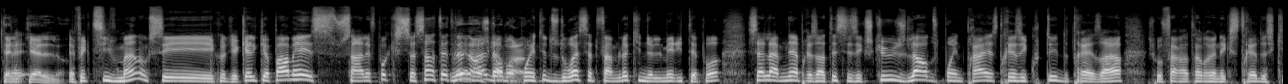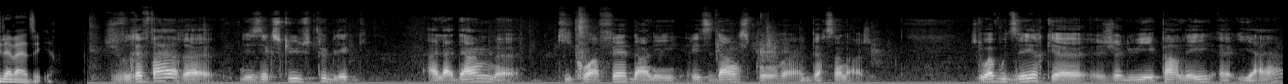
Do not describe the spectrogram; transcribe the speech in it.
tel Ben, quel. là. Effectivement, donc c'est. Écoute, il y a quelque part, mais ça n'enlève pas qu'il se sentait très Non, non, mal je d'avoir pointé du doigt cette femme-là qui ne le méritait pas. Ça l'a amené à présenter ses excuses lors du point de presse très écouté de 13 heures. Je vais vous faire entendre un extrait de ce qu'il avait à dire. Je voudrais faire euh, des excuses publiques à la dame euh, qui coiffait dans les résidences pour euh, personnes âgées. Je dois vous dire que je lui ai parlé euh, hier,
